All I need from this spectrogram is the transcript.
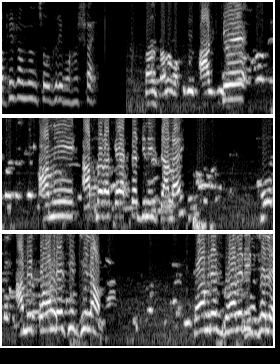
অধীর রঞ্জন চৌধুরী মহাশয়। আজকে আমি আপনারাকে একটা জিনিস জানাই। আমি কংগ্রেসই ছিলাম। কংগ্রেস ঘরেরই ছেলে।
